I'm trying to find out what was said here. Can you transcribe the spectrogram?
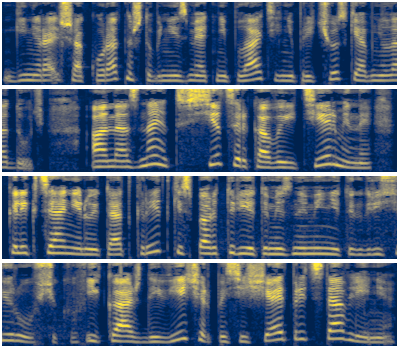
Генеральша аккуратно, чтобы не измять ни платья, ни прически, обняла дочь. Она знает все цирковые термины, коллекционирует открытки с портретами знаменитых дрессировщиков и каждый вечер посещает представления.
